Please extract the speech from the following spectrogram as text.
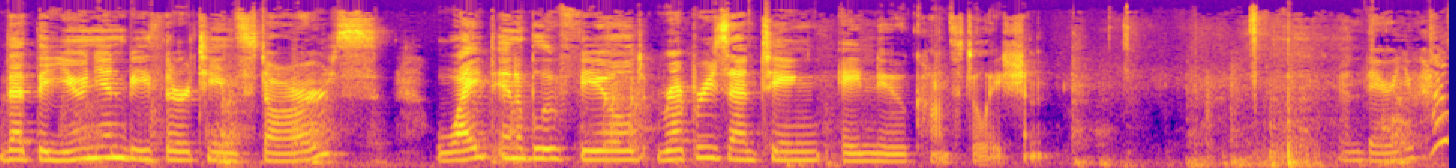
that the union be 13 stars, white in a blue field representing a new constellation. And there you have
